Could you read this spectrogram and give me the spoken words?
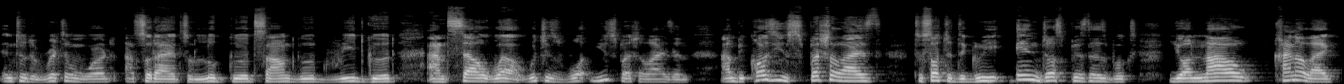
into the written word uh, so that it will look good, sound good, read good, and sell well, which is what you specialize in. And because you specialized to such a degree in just business books, you're now kind of like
